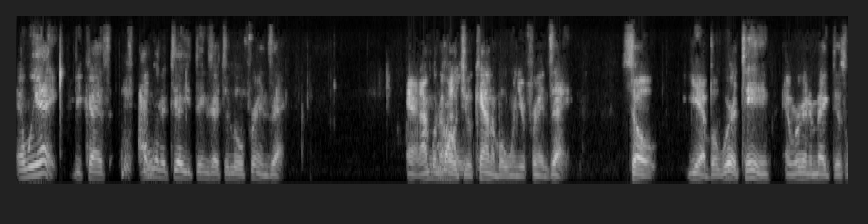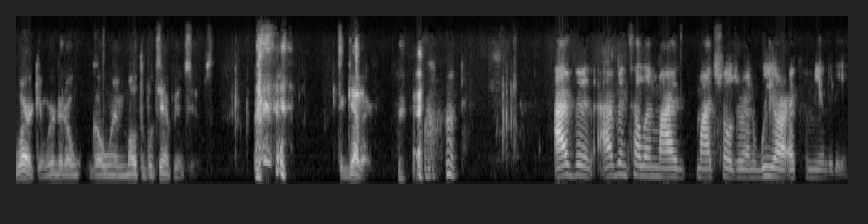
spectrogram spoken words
And we ain't because I'm going to tell you things that your little friends ain't. And I'm going right. to hold you accountable when your friends ain't. So, yeah, but we're a team and we're going to make this work and we're going to go win multiple championships together. I've been I've been telling my my children we are a community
